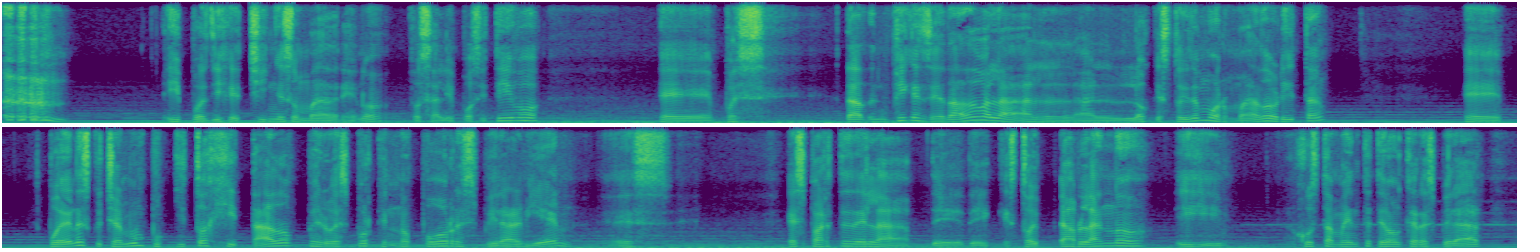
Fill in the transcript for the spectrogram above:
y pues dije, chingue su madre, ¿no? Pues salí positivo. Eh, pues, fíjense, dado a, lo que estoy demormado ahorita, eh, pueden escucharme un poquito agitado, pero es porque no puedo respirar bien. Es, es parte de la de, de que estoy hablando y justamente tengo que respirar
